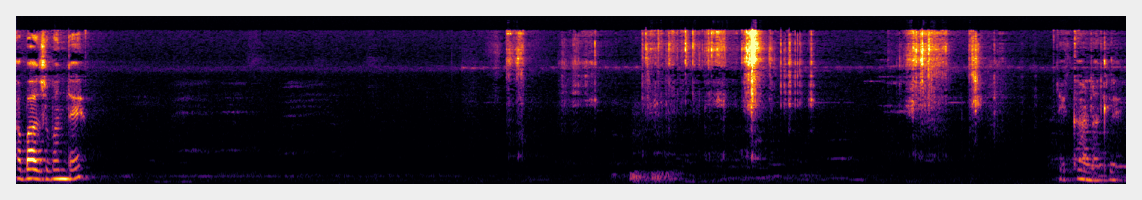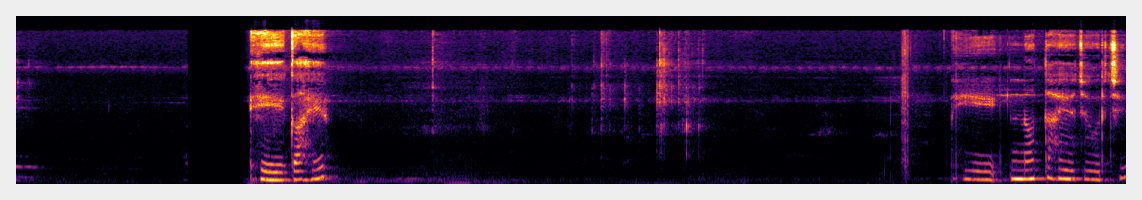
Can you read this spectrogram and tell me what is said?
हा बाजूबंद आहे. हे कानातले. हे एक आहे. ही नथ आहे याच्यावरची.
